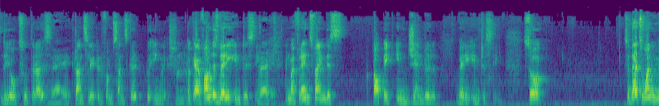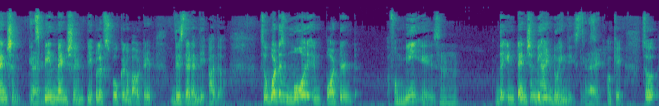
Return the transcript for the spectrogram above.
the Yoga Sutras right translated from Sanskrit to English. Hmm. Okay, I found this very interesting. right And my friends find this topic in general very interesting. So so that's one mention. It's Right. been mentioned, people have spoken about it, this, that, and the other. So what is more important for me is hmm. the intention behind doing these things. Right. Okay. So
